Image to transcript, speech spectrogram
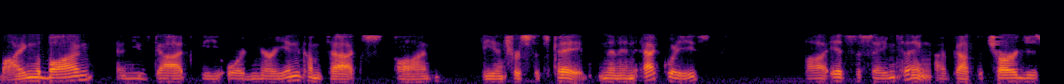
buying the bond and you've got the ordinary income tax on the interest that's paid. And then in equities, uh, it's the same thing. I've got the charges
